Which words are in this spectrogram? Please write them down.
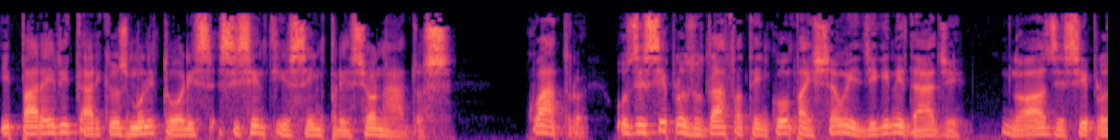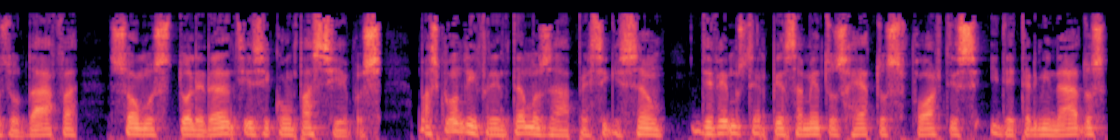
e para evitar que os monitores se sentissem pressionados. 4. Os discípulos do Dafa têm compaixão e dignidade. Nós, discípulos do Dafa, somos tolerantes e compassivos. Mas quando enfrentamos a perseguição, devemos ter pensamentos retos, fortes e determinados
